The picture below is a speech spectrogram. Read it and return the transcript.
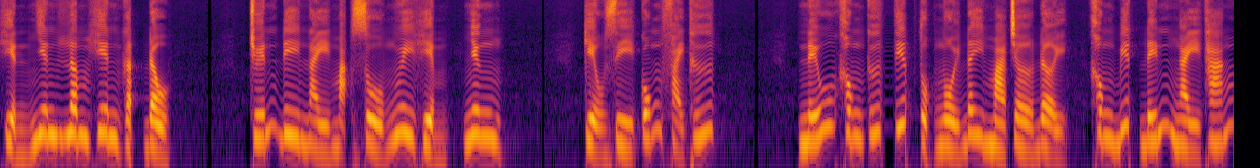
Hiển nhiên Lâm Hiên gật đầu. Chuyến đi này mặc dù nguy hiểm, nhưng kiểu gì cũng phải thứ. Nếu không cứ tiếp tục ngồi đây mà chờ đợi, không biết đến ngày tháng.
